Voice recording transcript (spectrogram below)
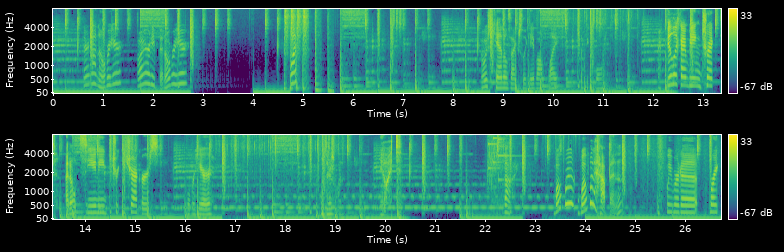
Is there none over here? Have I already been over here? What? I wish candles actually gave off light. That'd be cool. I feel like I'm being tricked. I don't see any tricky trackers over here. Oh, there's one. Knew it. Die. What would what would happen if we were to break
